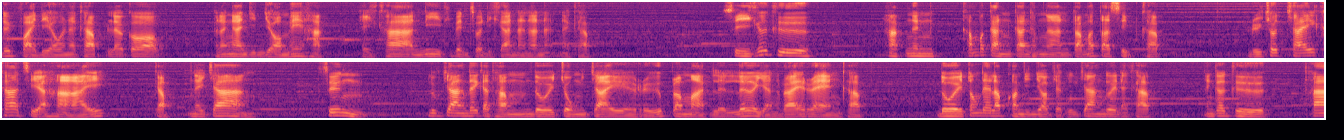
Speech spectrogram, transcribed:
ด้วยฝ่ายเดียวนะครับ แล้วก็พนักงานยินยอมให้หักไอ้ค่าหนี้ที่เป็นสวัสดิการนั้นนะครับ 4 ก็คือ หักเงินค้ำประกันการทำงานตามมาตรา 10 ครับ หรือชดใช้ค่าเสียหายกับนายจ้าง ซึ่งลูกจ้างได้กระทำโดยจงใจหรือประมาทเลินเล่ออย่างร้ายแรงครับ โดยต้องได้รับความยินยอมจากลูกจ้างด้วยนะครับ นั่นก็คือถ้า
